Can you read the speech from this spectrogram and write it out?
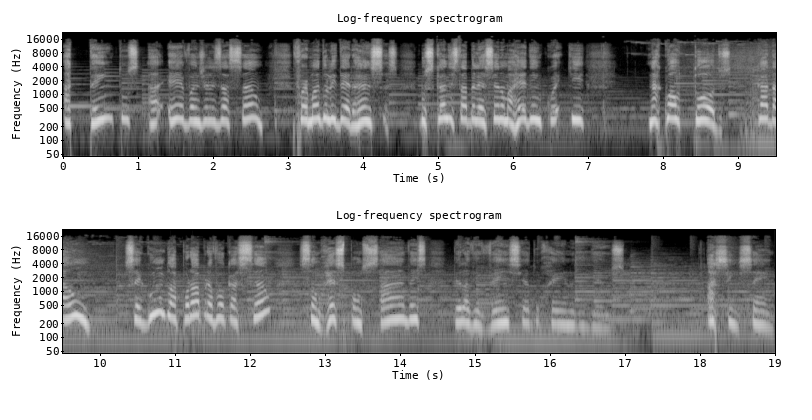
atentos à evangelização, formando lideranças, buscando estabelecer uma rede que, na qual todos, cada um, segundo a própria vocação, são responsáveis pela vivência do reino de Deus. Assim sendo,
